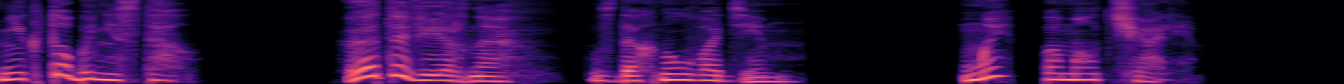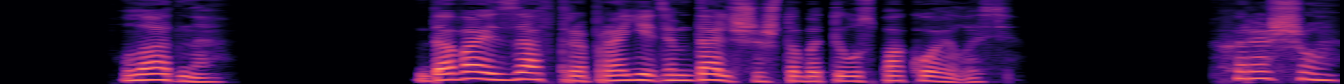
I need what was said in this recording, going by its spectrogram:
Никто бы не стал. «Это верно», — вздохнул Вадим. Мы помолчали. «Ладно. Давай завтра проедем дальше, чтобы ты успокоилась». «Хорошо»,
